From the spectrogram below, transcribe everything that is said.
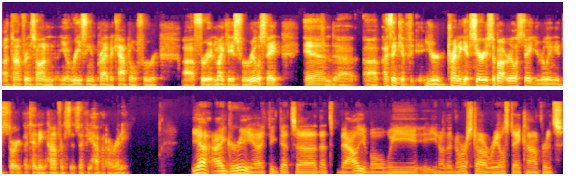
a conference on you know raising private capital for uh, for in my case for real estate. And uh, uh, I think if you're trying to get serious about real estate, you really need to start attending conferences if you haven't already. Yeah, I agree. I think that's uh that's valuable. We, you know, the North Star Real Estate Conference,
